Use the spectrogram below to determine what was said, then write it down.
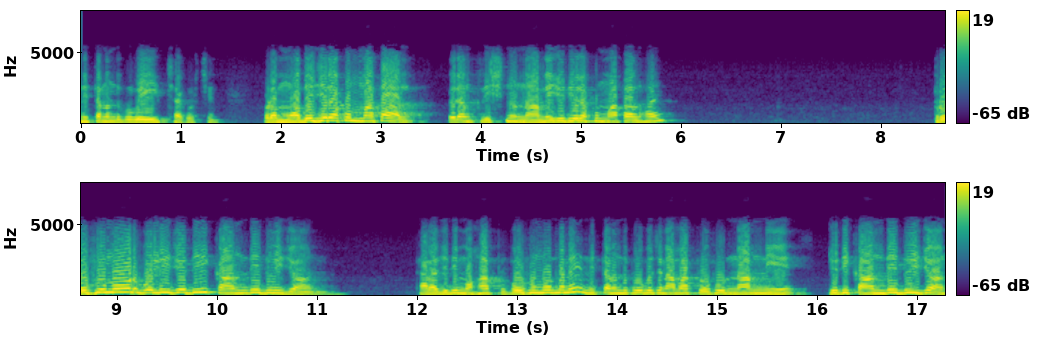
নিত্যানন্দ প্রভু এই ইচ্ছা করছেন। ওরা মদে যেরকম মাতাল এরকম কৃষ্ণ নামে যদি এরকম মাতাল হয়। প্রভু মোর বলি যদি কান্দে দুইজন তারা যদি মহাপ্রভু মানে নিত্যানন্দ প্রভু বলছেন, আমার প্রভুর নাম নিয়ে যদি কান্দে দুইজন,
